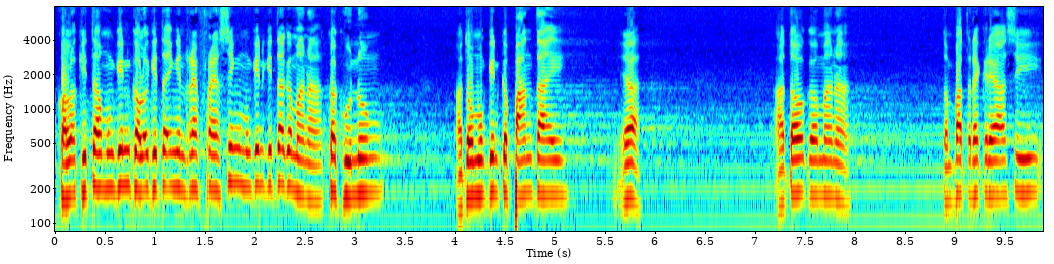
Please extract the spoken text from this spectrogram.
Kalau kita mungkin kalau kita ingin refreshing mungkin kita ke mana? Ke gunung atau mungkin ke pantai, ya. Atau ke mana? Tempat rekreasi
